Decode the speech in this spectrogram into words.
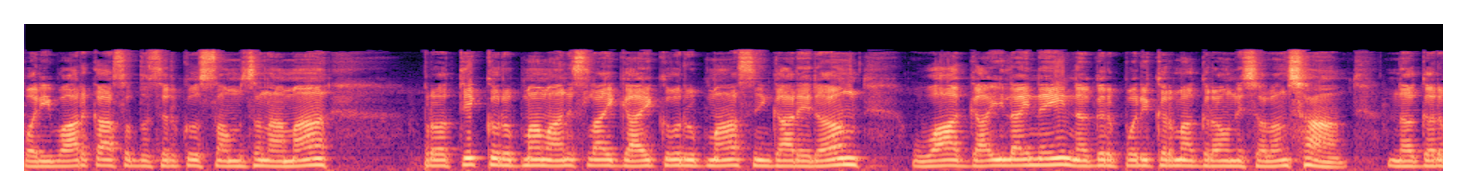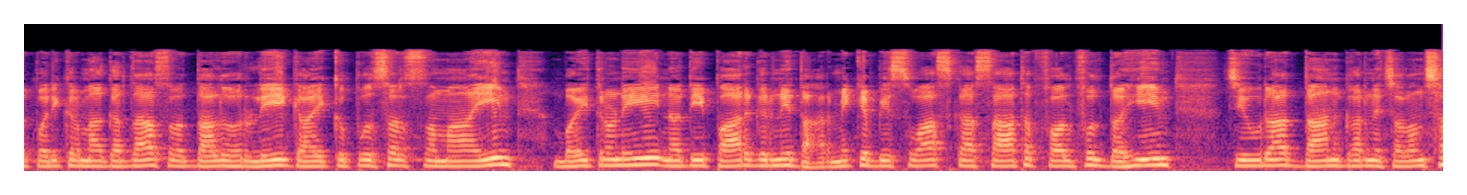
परिवारका सदस्यहरूको सम्झनामा प्रतीकको रूपमा मानिसलाई गाईको रूपमा सिँगारेर वा गाईलाई नै नगर परिक्रमा गराउने चलन छ। नगर परिक्रमा गर्दा श्रद्धालुहरूले गाईको पुच्छर समाई बैतरणी नदी पार गर्ने धार्मिक विश्वासका साथ फलफुल दही चिउरा दान गर्ने चलन छ।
